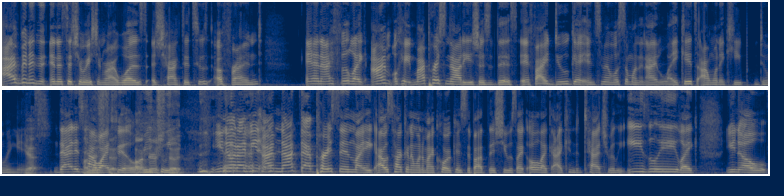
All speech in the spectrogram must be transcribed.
i've been in, in a situation where i was attracted to a friend and i feel like i'm okay my personality is just this if i do get intimate with someone and i like it i want to keep doing it Yes. that is how i feel Understood. you know what I mean? I'm not that person. Like I was talking to one of my coworkers about this. She was like, "Oh, like I can detach really easily. Like you know,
